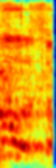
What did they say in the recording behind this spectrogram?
มื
